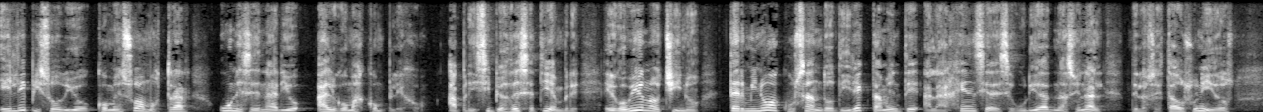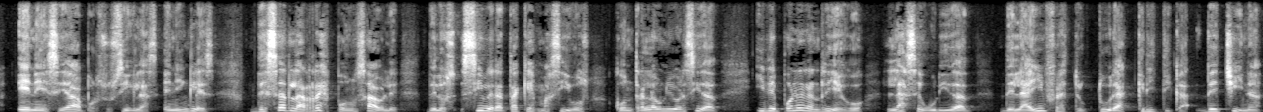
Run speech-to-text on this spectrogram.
el episodio comenzó a mostrar un escenario algo más complejo. A principios de septiembre, el gobierno chino terminó acusando directamente a la Agencia de Seguridad Nacional de los Estados Unidos NSA por sus siglas en inglés, de ser la responsable de los ciberataques masivos contra la universidad y de poner en riesgo la seguridad de la infraestructura crítica de China,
